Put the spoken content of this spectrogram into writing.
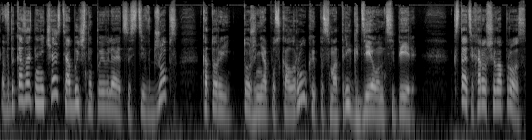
В доказательной части обычно появляется Стив Джобс, который тоже не опускал рук, и посмотри, где он теперь. Кстати, хороший вопрос.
